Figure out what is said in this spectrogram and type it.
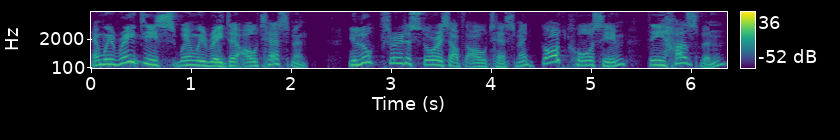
And we read this when we read the Old Testament. You look through the stories of the Old Testament, God calls him the husband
